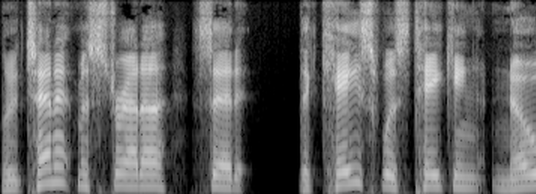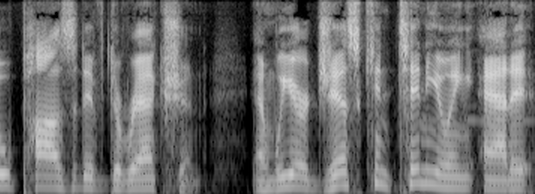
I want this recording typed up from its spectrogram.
Lieutenant Mistretta said the case was taking no positive direction, and we are just continuing at it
